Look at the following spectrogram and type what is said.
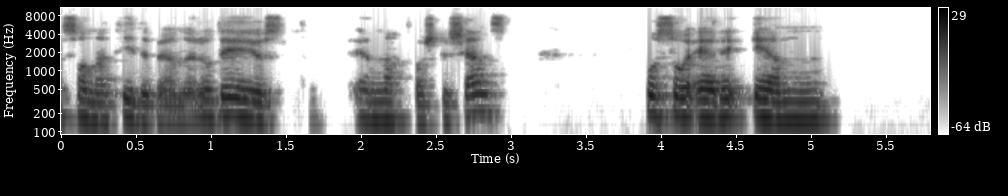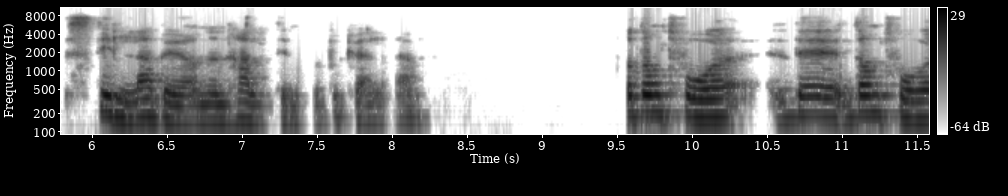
sådana tideböner och det är just en nattvardsgudstjänst. Och så är det en stilla bön en halvtimme på kvällen. Och de två, det, de två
